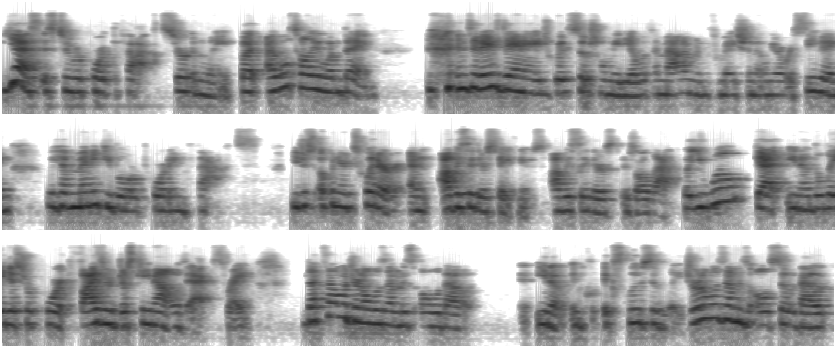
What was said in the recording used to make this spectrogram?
yes, is to report the facts, certainly. But I will tell you one thing: in today's day and age, with social media, with the amount of information that we are receiving, we have many people reporting facts you just open your Twitter and obviously there's fake news. Obviously there's there's all that. But you will get, you know, the latest report Pfizer just came out with X, right? That's not what journalism is all about, you know, inc- exclusively. Journalism is also about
